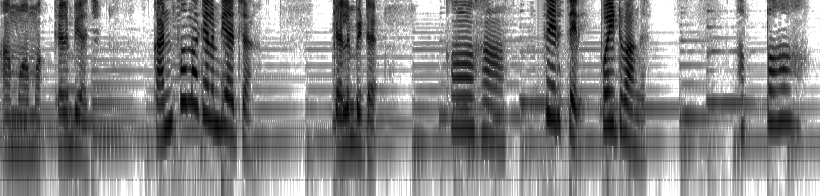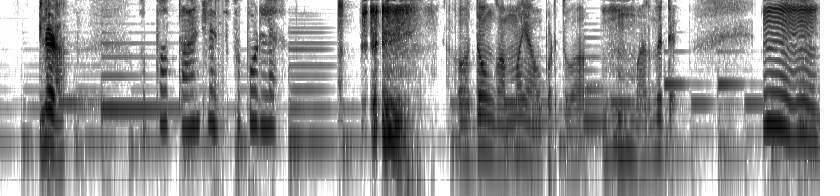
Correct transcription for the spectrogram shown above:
ஆமா ஆமா கிளம்பியாச்சு. கன்ஃபார்மா கிளம்பியாச்சா? கிளம்பிட்டேன். ஆஹா சரி சரி போயிட்டு வாங்க. அப்பா. என்னடா? அப்பா பேண்ட்ல ஜிப்பு போடல. அதான் உங்க அம்மா ஞாபகப்படுத்துவா. மறந்துட்டேன். ம் ம்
